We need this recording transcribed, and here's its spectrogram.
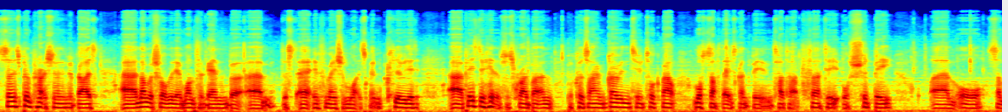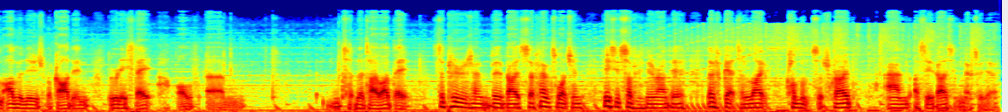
So this has been pretty much guys uh, short video once again, but um, just uh, information what is included. Uh, please do hit the subscribe button because I'm going to talk about more stuff that is going to be in Title Update 30 or should be um, or some other news regarding the release date of um, the title update. So pretty much video guys, so thanks for watching, please do something new around here, don't forget to like, comment, subscribe, and I'll see you guys in the next video.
